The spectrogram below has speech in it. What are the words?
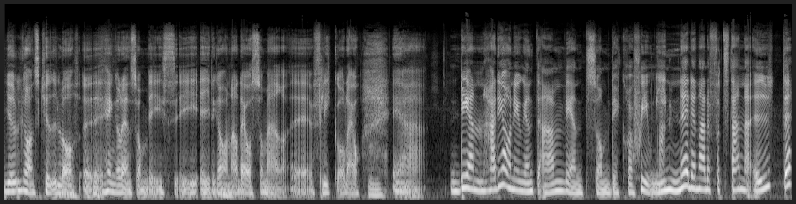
julgranskulor hänger den som i, i idegranar då som är flickor då. Eh, den hade jag nog inte använt som dekoration inne. Den hade fått stanna ute.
